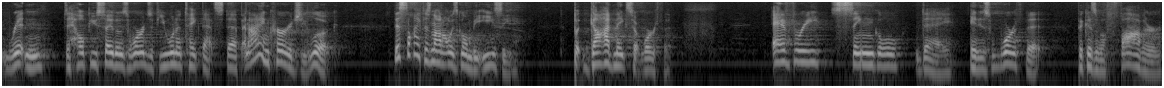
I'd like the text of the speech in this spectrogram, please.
written to help you say those words if you want to take that step. And I encourage you look, this life is not always going to be easy, but God makes it worth it. Every single day, it is worth it because of a Father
